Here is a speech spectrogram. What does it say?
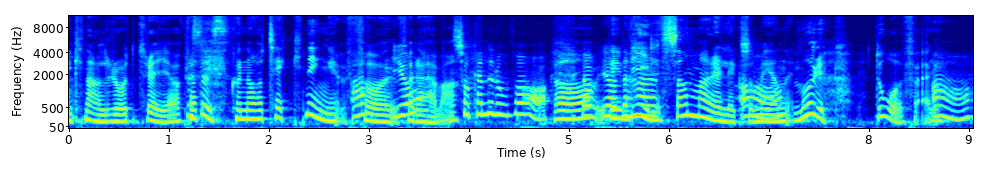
en knallröd tröja. För Precis. att kunna ha täckning för, för det här va? så kan det nog vara. Ja, det är det här... vilsammare liksom med en mörk dov färg. Ja.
